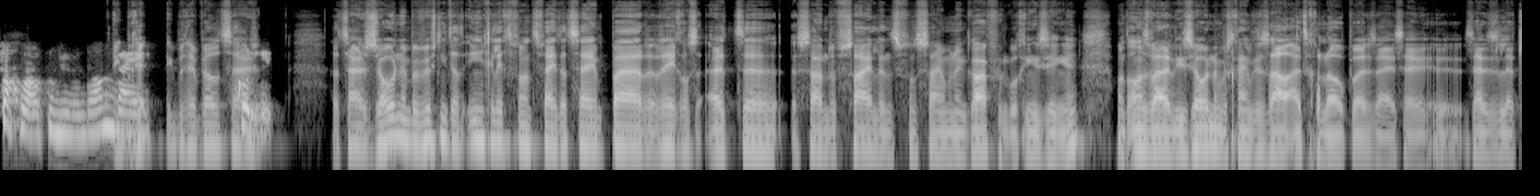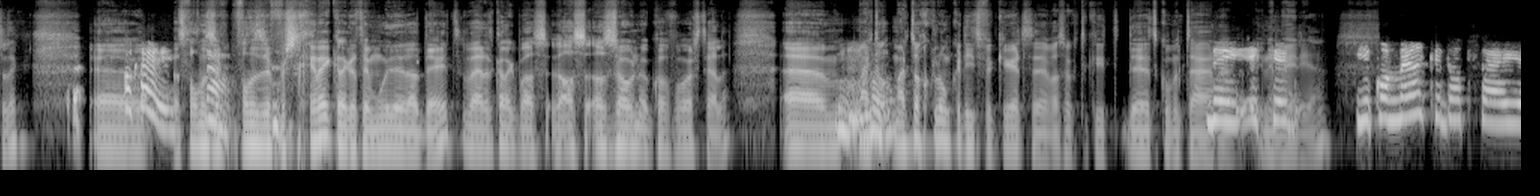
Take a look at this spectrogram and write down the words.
toch wel nu en dan. Ik, begreep, ik begreep wel dat zij, dat haar zoon bewust niet had ingelicht van het feit dat zij een paar regels uit uh, Sound of Silence van Simon en Garfunkel ging zingen. Want anders waren die zonen waarschijnlijk de zaal uitgelopen, zei ze, uh, zeiden ze letterlijk. Uh, dat vonden, ze, vonden ze verschrikkelijk dat hun moeder dat deed. Maar dat kan ik me als, als, als zoon ook wel voorstellen. Um, maar, to, maar, toch klonk het niet verkeerd, was ook de, de, het commentaar nee, in ik, de media. Je kon merken dat zij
